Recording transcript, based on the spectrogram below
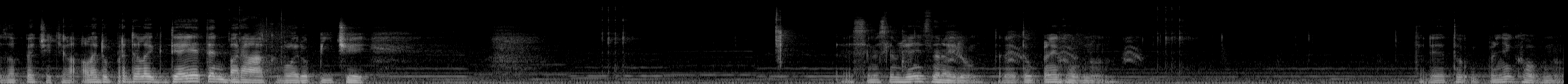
zapečetila. Ale do prdele, kde je ten barák, vole, do píči? Tady si myslím, že nic nenajdu. Tady je to úplně k hovnu. Tady je to úplně k hovnu.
